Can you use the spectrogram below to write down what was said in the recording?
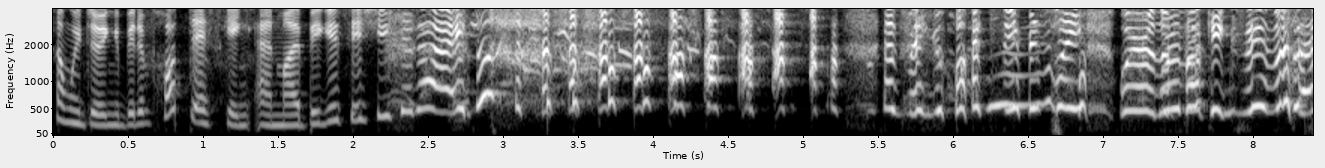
and we're doing a bit of hot desking, and my biggest issue today." Has been quite seriously. Where are the fucking scissors?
